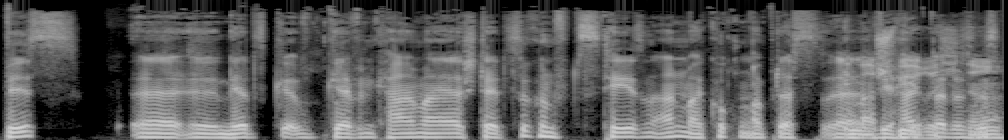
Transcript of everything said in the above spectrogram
bis äh, jetzt Gavin Karlmeier stellt Zukunftsthesen an. Mal gucken, ob das äh, wie haltbar das ne? ist.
